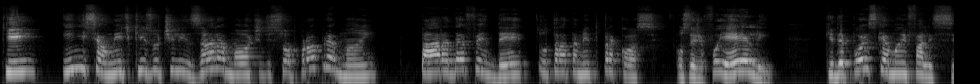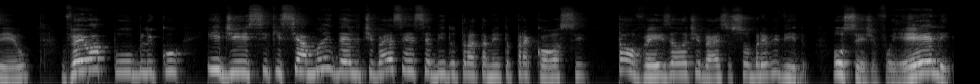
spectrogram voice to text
que inicialmente quis utilizar a morte de sua própria mãe para defender o tratamento precoce. Ou seja, foi ele que depois que a mãe faleceu, veio a público e disse que se a mãe dele tivesse recebido o tratamento precoce, talvez ela tivesse sobrevivido. Ou seja, foi ele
